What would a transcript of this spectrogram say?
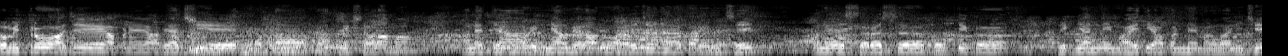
તો મિત્રો, આજે આપણે આવ્યા છીએ ધરપડા પ્રાથમિક શાળામાં અને ત્યાં વિજ્ઞાન મેળાનું આયોજન કરેલું છે અને સરસ ભૌતિક વિજ્ઞાનની માહિતી આપણને મળવાની છે.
